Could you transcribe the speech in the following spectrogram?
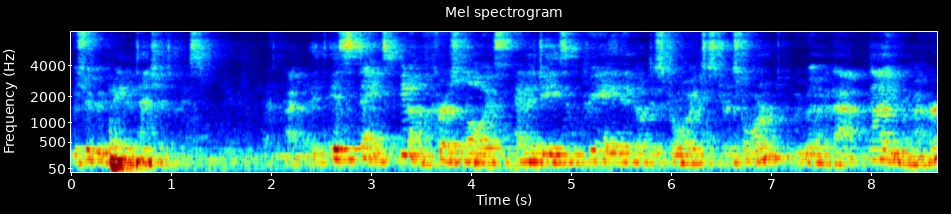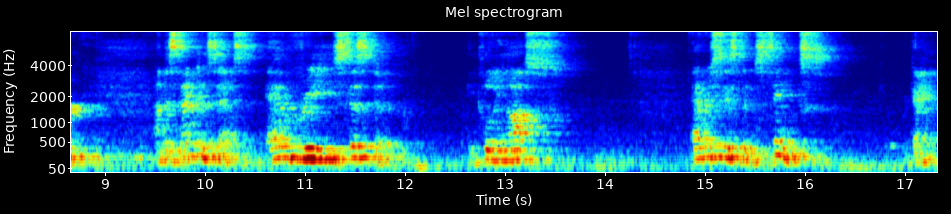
we should be paying attention to this. It, it states, you know, the first law is energy isn't created or destroyed, it's transformed. We remember that. Now you remember. And the second says, every system, including us, every system sinks, okay,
